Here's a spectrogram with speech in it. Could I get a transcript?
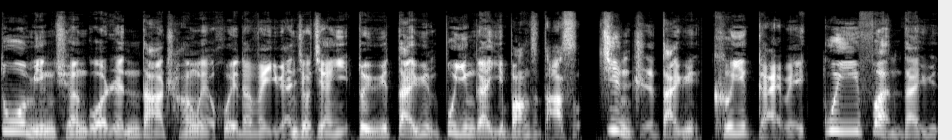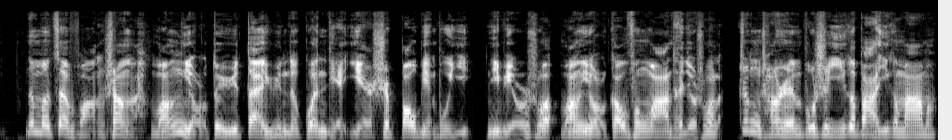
多名全国人大常委会的委员就建议，对于代孕不应该一棒子打死，禁止代孕可以改为规范代孕。那么在网上啊，网友对于代孕的观点也是褒贬不一。你比如说，网友高峰蛙他就说了：“正常人不是一个爸一个妈吗？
